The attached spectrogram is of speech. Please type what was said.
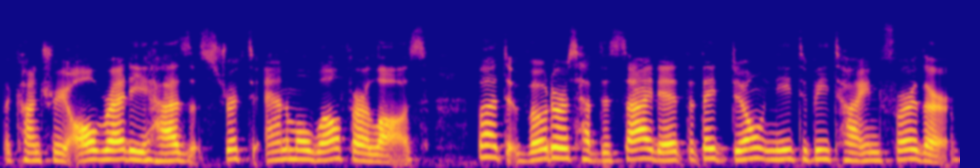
The country already has strict animal welfare laws, but voters have decided that they don't need to be tightened further.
